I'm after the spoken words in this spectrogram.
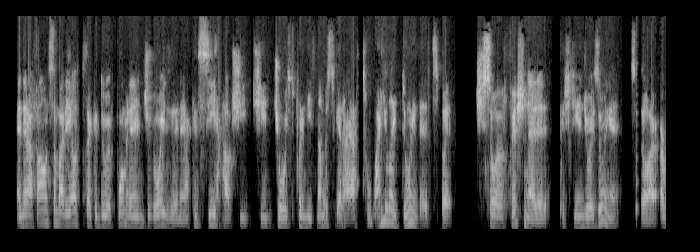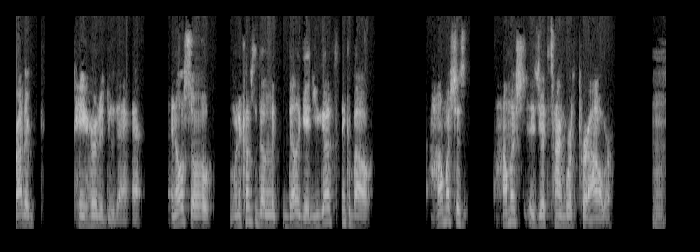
And then I found somebody else that could do it for me and enjoys it, and I can see how she she enjoys putting these numbers together. I asked her, "Why do you like doing this?" But she's so efficient at it because she enjoys doing it. So I, would rather pay her to do that. And also, when it comes to dele- delegating, you got to think about how much does how much is your time worth per hour. Mm.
